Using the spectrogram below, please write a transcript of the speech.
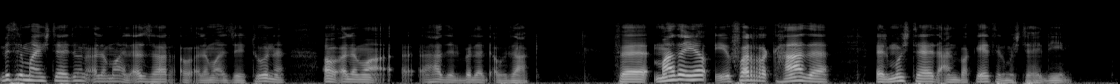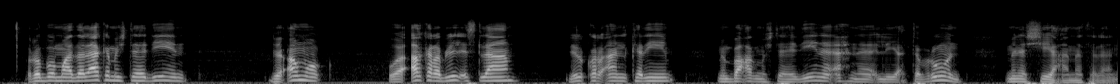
مثل ما يجتهدون علماء الأزهر أو علماء الزيتونة أو علماء هذا البلد أو ذاك. فماذا يفرق هذا المجتهد عن بقية المجتهدين؟ ربما ذلك مجتهدين بعمق وأقرب للإسلام للقرآن الكريم من بعض مجتهدينا إحنا اللي يعتبرون من الشيعة مثلا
